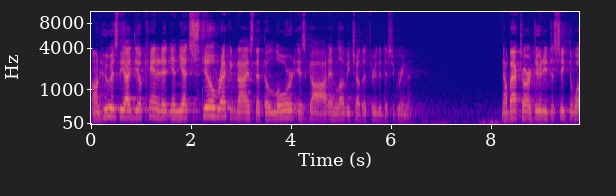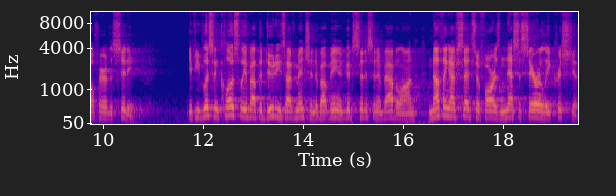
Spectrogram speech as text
on who is the ideal candidate and yet still recognize that the Lord is God and love each other through the disagreement. Now, back to our duty to seek the welfare of the city. If you've listened closely about the duties I've mentioned about being a good citizen in Babylon, nothing I've said so far is necessarily Christian.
